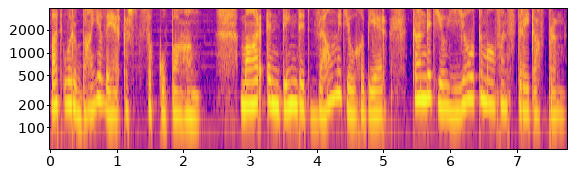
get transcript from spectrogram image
wat oor baie werkers se koppe hang. Maar indien dit wel met jou gebeur, kan dit jou heeltemal van streek afbring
